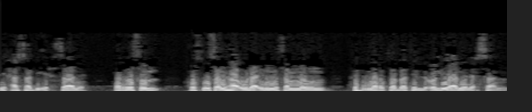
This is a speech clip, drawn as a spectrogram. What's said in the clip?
بحسب إحسانه. والرسل خصوصا هؤلاء المسمون في المرتبة العليا من الإحسان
